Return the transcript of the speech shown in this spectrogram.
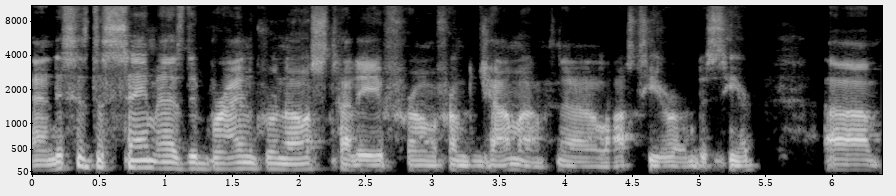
And this is the same as the Brian Grunau study from from the JAMA uh, last year or this year. Um,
